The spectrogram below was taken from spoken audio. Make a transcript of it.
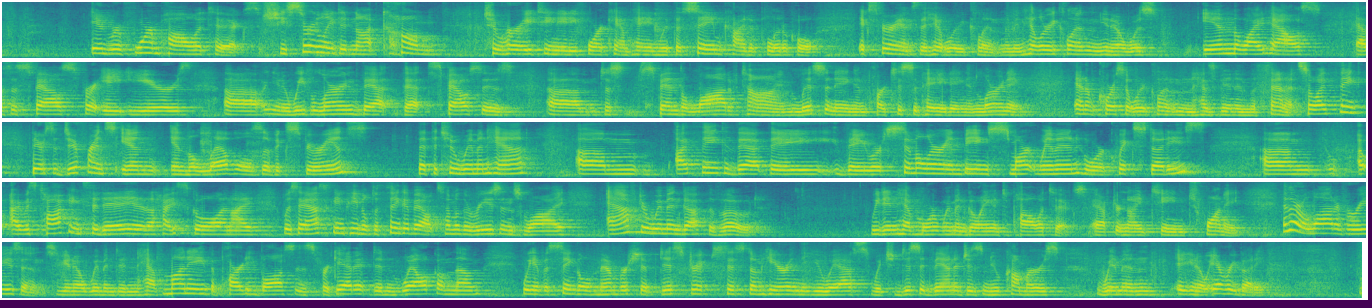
in reform politics, she certainly did not come to her 1884 campaign with the same kind of political experience that Hillary Clinton. I mean, Hillary Clinton, you know, was in the White House as a spouse for eight years. Uh, you know, we've learned that, that spouses um, just spend a lot of time listening and participating and learning. And of course, Hillary Clinton has been in the Senate. So I think there's a difference in, in the levels of experience that the two women had. Um, I think that they, they were similar in being smart women who were quick studies. Um, I was talking today at a high school and I was asking people to think about some of the reasons why after women got the vote, we didn't have more women going into politics after 1920. And there are a lot of reasons. You know, women didn't have money, the party bosses, forget it, didn't welcome them. We have a single membership district system here in the US, which disadvantages newcomers, women, eh, you know, everybody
